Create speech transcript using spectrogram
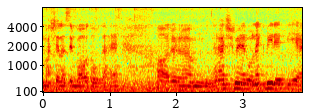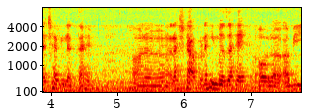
माशाल्लाह से बहुत होता है और रश में रौनक भी रहती है अच्छा भी लगता है। और, रश का अपना ही मज़ा है और अभी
